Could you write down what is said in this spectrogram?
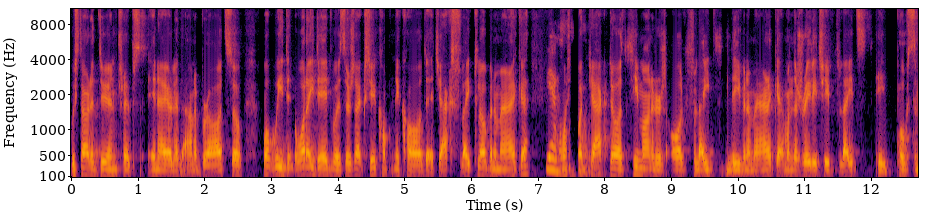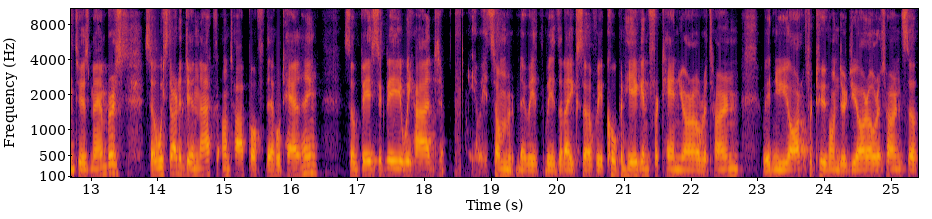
we started doing trips in Ireland and abroad. So what we what I did was there's actually a company called uh, Jack's Flight Club in America. Yes. What, what, Jack does is he monitors all flights leaving America, and when there's really cheap flights, he posts them to his members. So we started doing that on top of the hotel thing. So basically, we had know, we had some we had the likes of we had Copenhagen for ten euro return, we had New York for two hundred euro return. So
